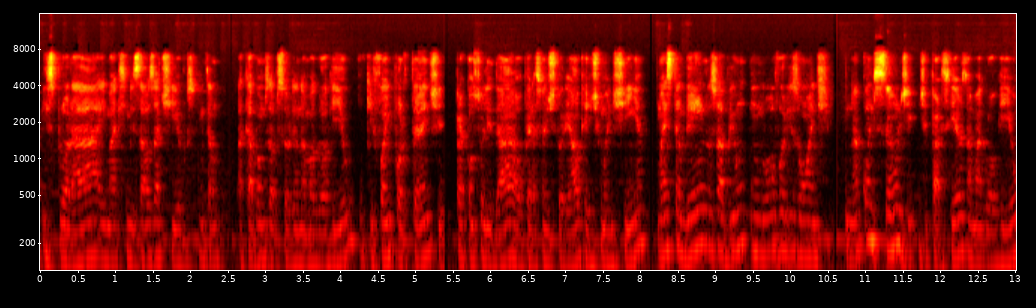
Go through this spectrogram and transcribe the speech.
explorar e maximizar os ativos. Então, acabamos absorvendo a MagroRio, o que foi importante para consolidar a operação editorial que a gente mantinha, mas também nos abriu um, novo horizonte. Na condição de, de parceiros da MagroRio,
